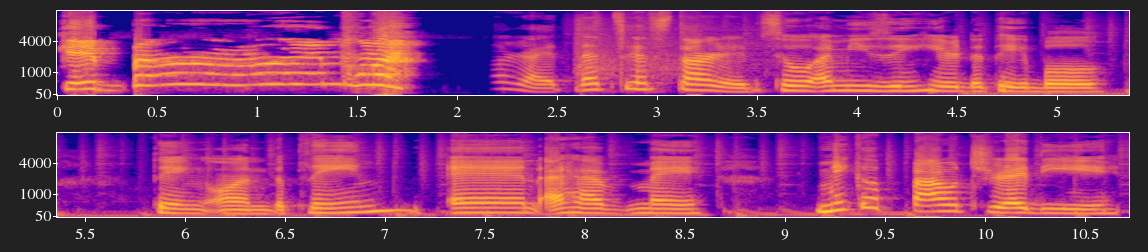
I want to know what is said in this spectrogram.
Okay bye. Alright, let's get started. So I'm using here the table thing on the plane and I have my makeup pouch ready.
